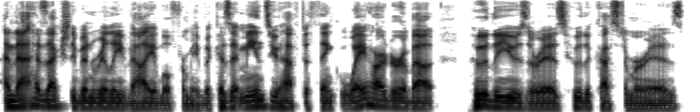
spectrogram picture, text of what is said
And that has actually been really valuable for me because it means you have to think way harder about who the user is, who the customer is,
